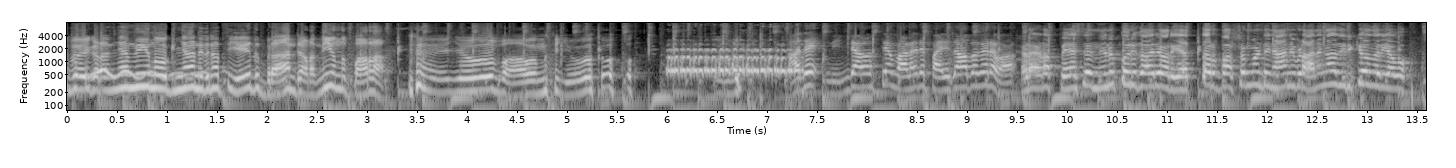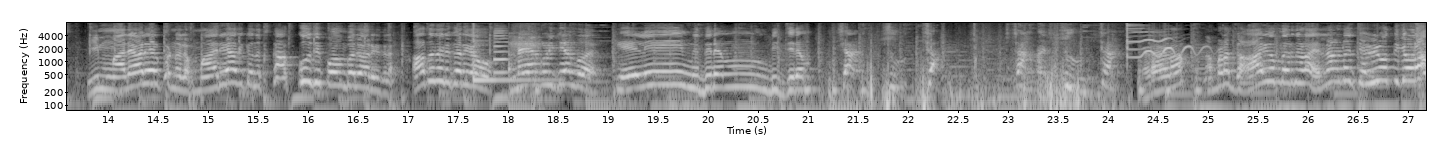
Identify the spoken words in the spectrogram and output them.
ഉപയോഗിക്കണം. ഞാൻ നീ നോക്കി ഞാൻ ഇതിനകത്ത് ഏത് ബ്രാൻഡാണ് നീ ഒന്ന് പറ. അയ്യോ പാവം അയ്യോ. അതെ നിന്റെ അവസ്ഥ വളരെ പരിതാപകരമാ. എടാ എടാ പേശ നിനക്കൊരു കാര്യം അറിയാം. എത്ര വർഷം കൊണ്ട് ഞാൻ ഇവിടെ അനങ്ങാതിരിക്കുമെന്ന് അറിയാവോ ഈ മലയാളികൾക്കുണ്ടല്ലോ മര്യാദയ്ക്കൊന്ന് കക്കൂസി പോകാൻ പോലും അറിയത്തില്ല. അത് നിനക്കറിയാവോ? ഞാൻ കുളിക്കാൻ പോവാ. കേളി മിഥുനം നമ്മുടെ ഗായകം വരുന്നടാ. എല്ലാം ചെവി ഒത്തിക്കോടാ.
